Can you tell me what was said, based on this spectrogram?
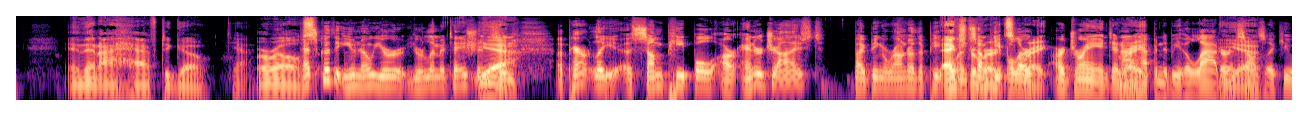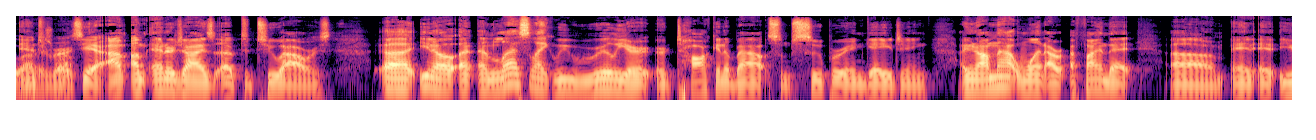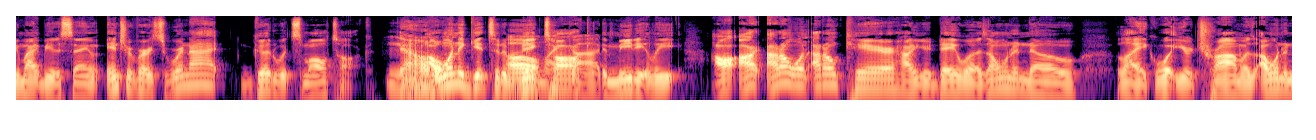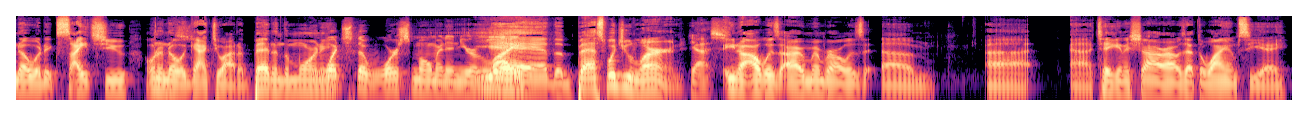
and then I have to go, Yeah. or else That's good that you know your your limitations. Yeah. And apparently, uh, some people are energized by being around other people, and some people are right. are drained. And I happen to be the latter. It sounds like you are. as well. introverts. Yeah, I'm, I'm energized up to two hours. Uh, you know, un- unless like we really are, are talking about some super engaging. You know, I'm not one. I, I find that, um, and, and you might be the same. Introverts, we're not good with small talk. No, I want to get to the Oh, big talk God. immediately. I, I I don't want. I don't care how your day was. I want to know like what your traumas. I want to know what excites you. I want to know what got you out of bed in the morning. What's the worst moment in your life? Yeah, the best. What'd you learn? Yes. You know, I was. I remember I was um, uh, uh, taking a shower. I was at the YMCA,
